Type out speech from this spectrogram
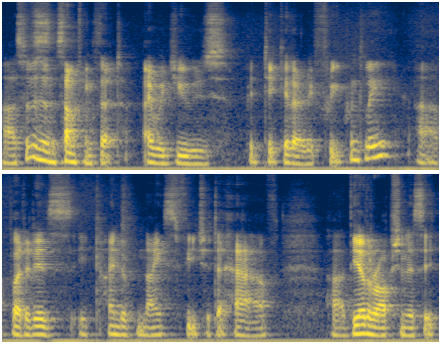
Uh, so this isn't something that I would use particularly frequently, uh, but it is a kind of nice feature to have uh, the other option is it,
